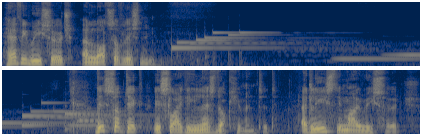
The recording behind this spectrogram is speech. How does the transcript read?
heavy research and lots of listening. This subject is slightly less documented, at least in my research.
